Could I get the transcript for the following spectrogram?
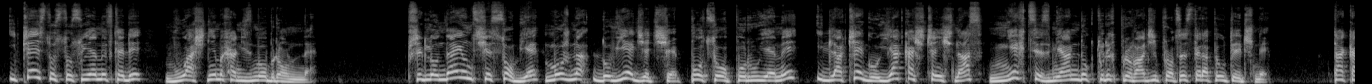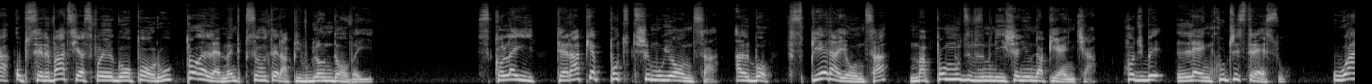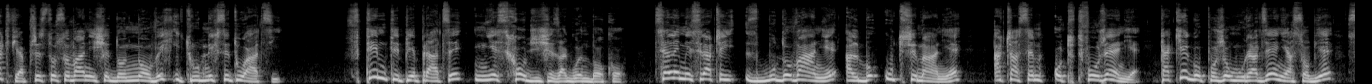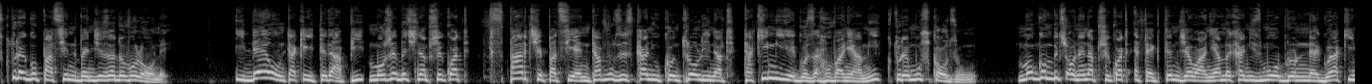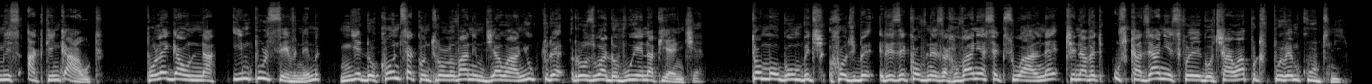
I często stosujemy wtedy właśnie mechanizmy obronne. Przyglądając się sobie, można dowiedzieć się, po co oporujemy i dlaczego jakaś część nas nie chce zmian, do których prowadzi proces terapeutyczny. Taka obserwacja swojego oporu to element psychoterapii wglądowej. Z kolei terapia podtrzymująca albo wspierająca ma pomóc w zmniejszeniu napięcia, choćby lęku czy stresu. Ułatwia przystosowanie się do nowych i trudnych sytuacji. W tym typie pracy nie schodzi się za głęboko. Celem jest raczej zbudowanie albo utrzymanie, a czasem odtworzenie takiego poziomu radzenia sobie, z którego pacjent będzie zadowolony. Ideą takiej terapii może być na przykład wsparcie pacjenta w uzyskaniu kontroli nad takimi jego zachowaniami, które mu szkodzą. Mogą być one na przykład efektem działania mechanizmu obronnego, jakim jest acting out. Polega on na impulsywnym, nie do końca kontrolowanym działaniu, które rozładowuje napięcie. To mogą być choćby ryzykowne zachowania seksualne, czy nawet uszkadzanie swojego ciała pod wpływem kłótni.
